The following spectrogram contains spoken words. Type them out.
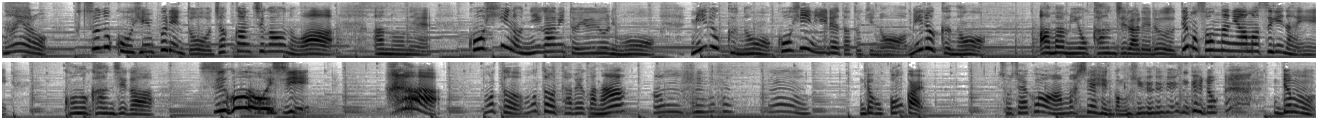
なんやろ。普通のコーヒープリンと若干違うのはあのねコーヒーの苦味というよりもミルクのコーヒーに入れた時のミルクの甘みを感じられる。でもそんなに甘すぎないこの感じが。すごい美味しい。あらもっともっと食べようかな。うん。でも今回咀嚼はあんませえへんかもしれへんけど。でも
